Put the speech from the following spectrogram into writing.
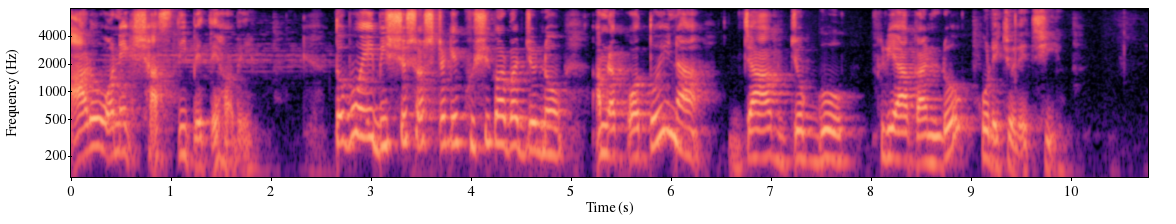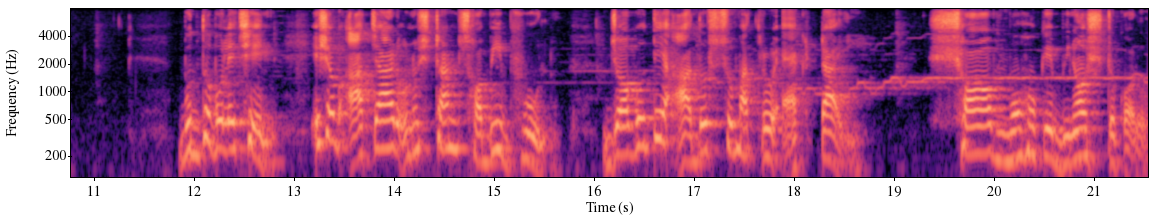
আরও অনেক শাস্তি পেতে হবে। তবু এই বিশ্বস্রষ্টাকে খুশি করবার জন্য আমরা কতই না যাগযজ্ঞ ক্রিয়াকাণ্ড করে চলেছি। বুদ্ধ বলেছেন, এসব আচার অনুষ্ঠান সবই ভুল, জগতে আদর্শ মাত্র একটাই, সব মোহকে বিনষ্ট করো,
